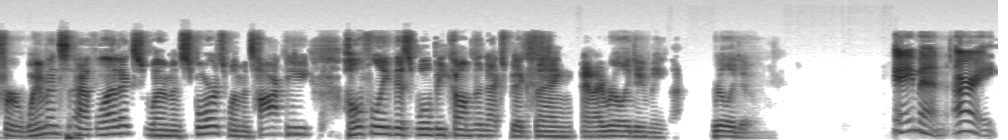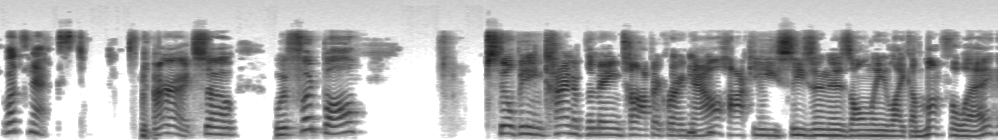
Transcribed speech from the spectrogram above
for women's athletics, women's sports, women's hockey. Hopefully, this will become the next big thing, and I really do mean that, really do. amen. All right. What's next? All right, so with football still being kind of the main topic right now, hockey season is only like a month away.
